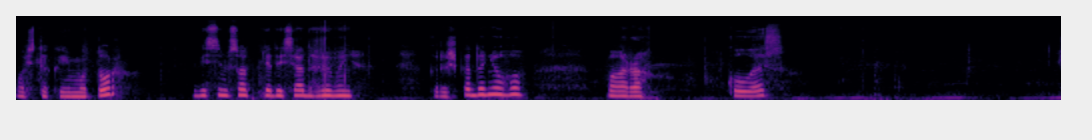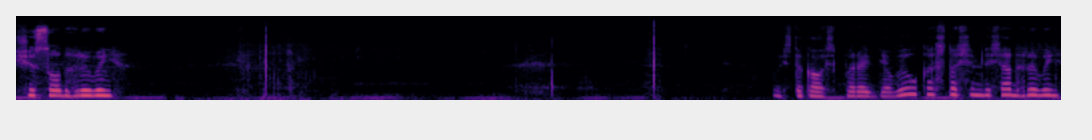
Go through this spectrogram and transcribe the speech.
Ось такий мотор 850 гривень. Кришка до нього. Пара колес 600 гривень. Ось така ось передня вилка 170 гривень.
